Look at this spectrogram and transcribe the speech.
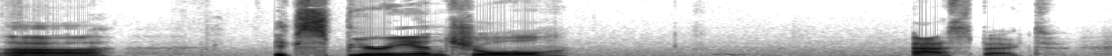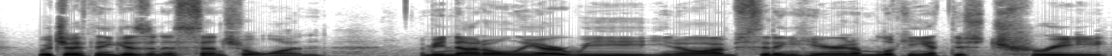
uh, experiential aspect, which I think is an essential one. I mean, not only are we, you know, I'm sitting here and I'm looking at this tree,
